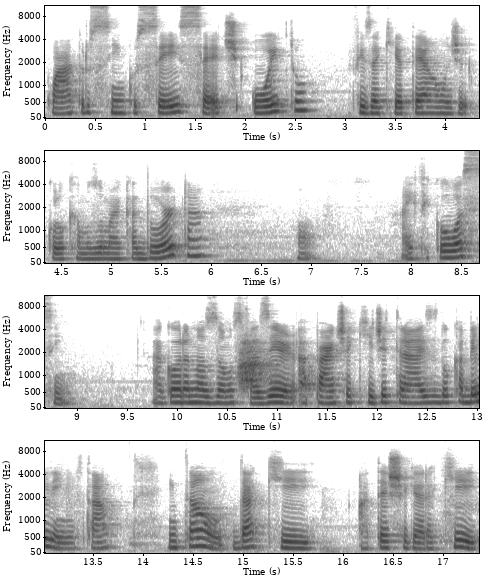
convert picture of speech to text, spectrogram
quatro, cinco, seis, sete, oito. Fiz aqui até onde colocamos o marcador, tá? Ó, aí ficou assim. Agora nós vamos fazer a parte aqui de trás do cabelinho, tá? Então, daqui até chegar aqui,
